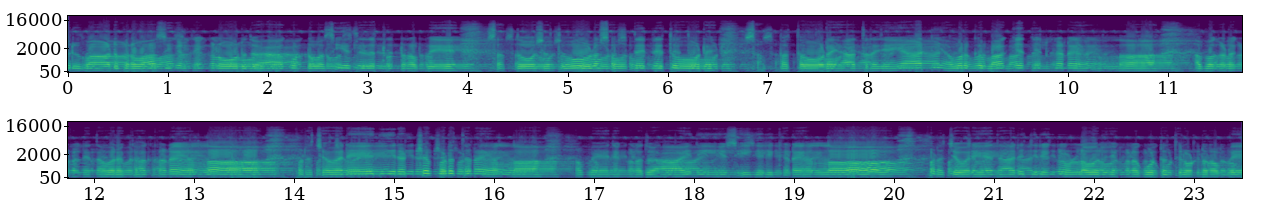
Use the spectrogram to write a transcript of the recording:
ഒരുപാട് പ്രവാസികൾ ഞങ്ങളോട് കൊണ്ട് വസിയ ചെയ്തിട്ടുണ്ട് റബ്ബേ. സന്തോഷത്തോടെ സൗന്ദര്യത്തോടെ സമ്പത്തോടെ യാത്ര ചെയ്യാൻ അവർക്ക് ഭാഗ്യം നൽകണേ അല്ല. അപകടങ്ങളിൽ നിന്ന് അവരെ കാക്കണേ അല്ല. പഠിച്ചവനെ നീ രക്ഷപ്പെടുത്തണേ അല്ല. അമ്മേ ഞങ്ങളത് ആയി നീ സ്വീകരിക്കണേ അല്ല. പഠിച്ചവരെ ദാരിദ്ര്യങ്ങളുള്ളവർ ഞങ്ങളുടെ കൂട്ടത്തിലുണ്ട് റബ്ബേ.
